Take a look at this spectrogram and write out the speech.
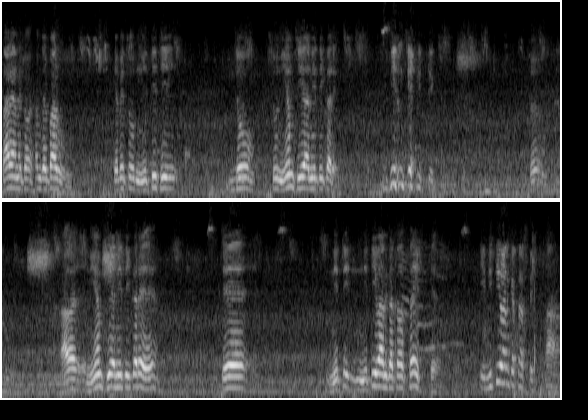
તારે અમે તો સમજણ પાડવું કે ભાઈ તું નીતિથી જો તું નિયમથી આ નીતિ કરે. નિયમ છે એ રીતે. તો આ નિયમથી અનીતિ કરે તે નીતિ નીતિવાન કરતા શ્રેષ્ઠ છે. એ નીતિવાન કરતા શ્રેષ્ઠ. હા.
